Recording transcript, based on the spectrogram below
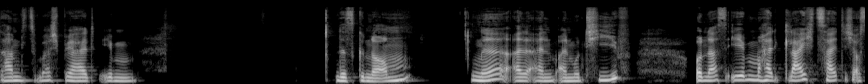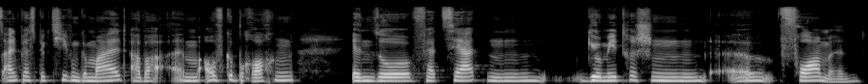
haben die zum Beispiel halt eben das genommen, ne, ein, ein Motiv und das eben halt gleichzeitig aus allen Perspektiven gemalt, aber ähm, aufgebrochen in so verzerrten geometrischen äh, Formen.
